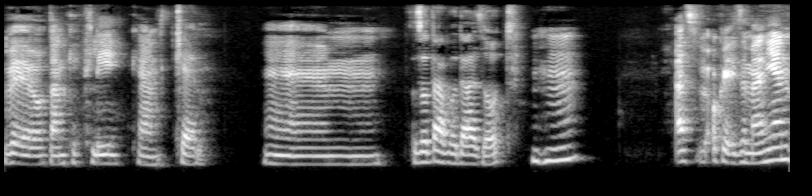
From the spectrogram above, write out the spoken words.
כן. ואותן ככלי, כן. כן. Um... זאת העבודה הזאת. Mm-hmm. אז אוקיי זה מעניין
